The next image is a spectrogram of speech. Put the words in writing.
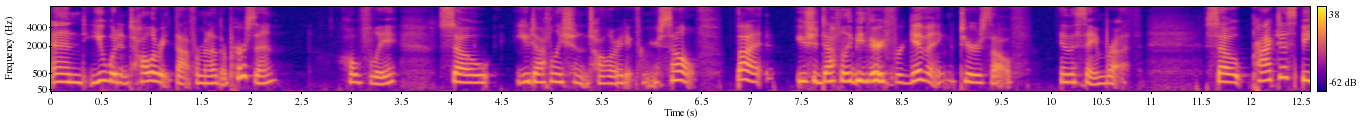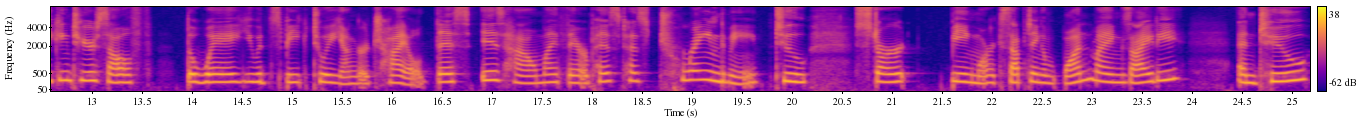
and you wouldn't tolerate that from another person, hopefully. So you definitely shouldn't tolerate it from yourself. But you should definitely be very forgiving to yourself in the same breath. So practice speaking to yourself the way you would speak to a younger child. This is how my therapist has trained me to start being more accepting of one, my anxiety, and two,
